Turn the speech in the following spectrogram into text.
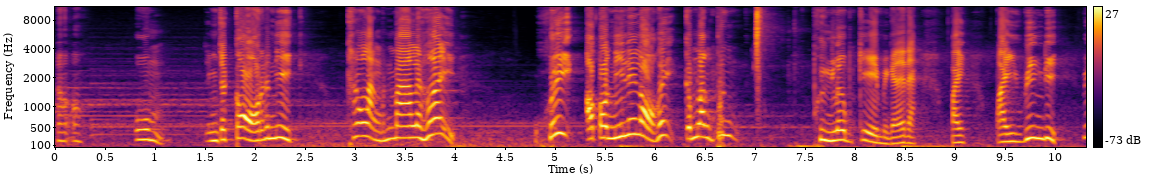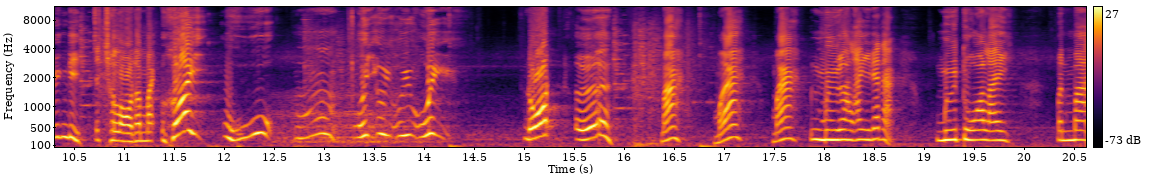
เอาเอาอุ้มยังจะกอดกันอีก ข้างหลังมันมาเลยเฮ้ยเฮ้ยเอาตอนนี้เลยเหรอเฮ้ยกำลังเพิ่งเพิ่งเริ่มเกมเหมือนกันเลยนะไป ไปวิ่งดิวิ่งดิจะชะลอทำไมเฮ้ยโอ้โหอืมอุ้ยอุ้ยอุ้ยอุ้ยโดดเออมามามามันมืออะไรเนี่ยน่ะ มือตัวอะไร มันมา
